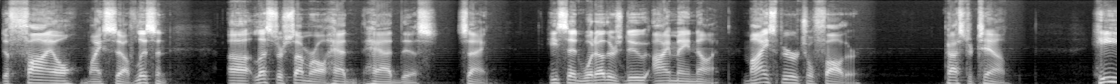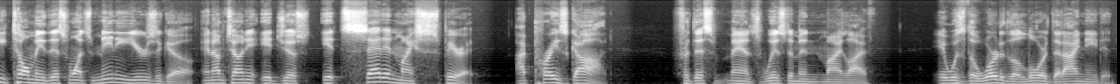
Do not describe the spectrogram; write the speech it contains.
defile myself. Listen, uh, Lester Sumrall had, had this saying. He said, What others do, I may not. My spiritual father, Pastor Tim, he told me this once many years ago, and I'm telling you, it just it set in my spirit. I praise God for this man's wisdom in my life. It was the word of the Lord that I needed.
